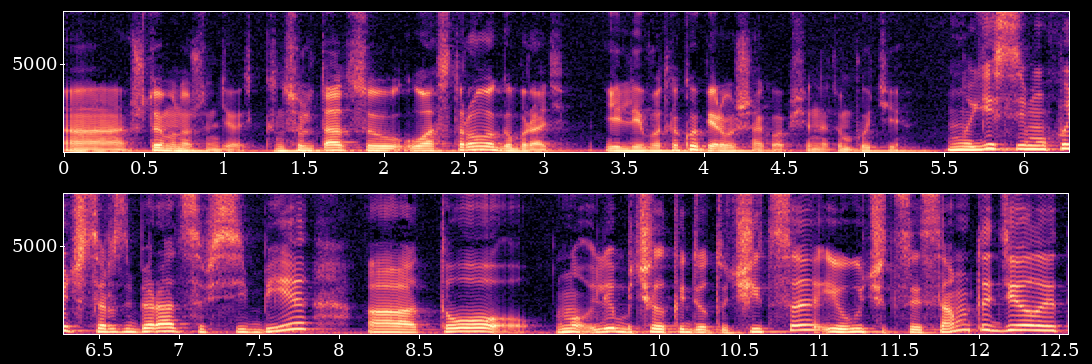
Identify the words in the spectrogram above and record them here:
а, что ему нужно делать? Консультацию у астролога брать? Или вот какой первый шаг вообще на этом пути? Ну, если ему хочется разбираться в себе, то ну, либо человек идет учиться и учится и сам это делает,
